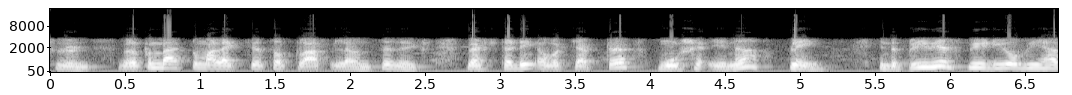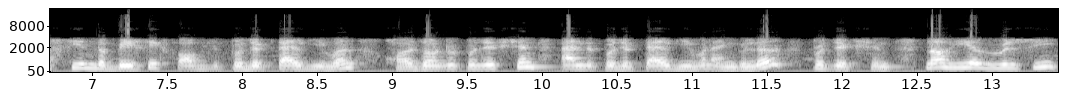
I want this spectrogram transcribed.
students, welcome back to my lectures of class 11 physics. We are studying our chapter motion in a plane. In the previous video, we have seen the basics of the projectile given horizontal projection and the projectile given angular projection. Now here we will see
